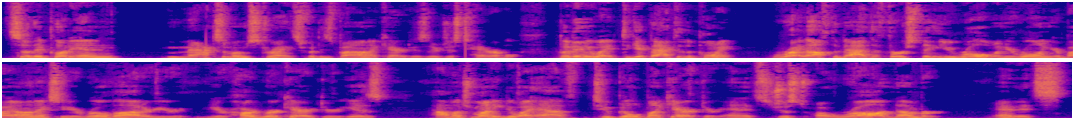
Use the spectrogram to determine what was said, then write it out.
So they put in maximum strengths for these bionic characters. They're just terrible. But anyway, to get back to the point, right off the bat, the first thing you roll when you're rolling your bionics or your robot or your, your hardware character is how much money do I have to build my character? And it's just a raw number. And it's,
